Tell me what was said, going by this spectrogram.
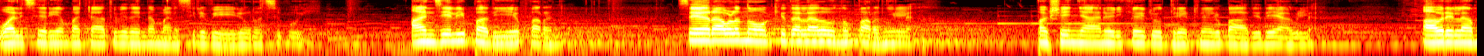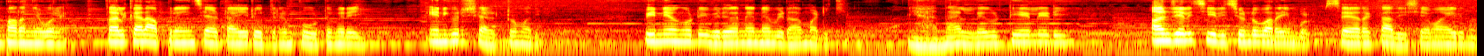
വലിച്ചെറിയാൻ പറ്റാത്ത വിധം എന്റെ മനസ്സിൽ വേരുറച്ചു പോയി. അഞ്ജലി പതിയെ പറഞ്ഞു. സേറ അവളെ നോക്കിയതല്ലാതെ ഒന്നും പറഞ്ഞില്ല. പക്ഷേ ഞാനൊരിക്കലും രുദ്രേട്ടനൊരു ബാധ്യതയാവില്ല. അവരെല്ലാം പറഞ്ഞ പോലെ തൽക്കാലം അപ്പനെയും ചേട്ടായി രുദ്രൻ പൂട്ടുവരെയും എനിക്കൊരു ഷെൽട്ടർ മതി. പിന്നെ അങ്ങോട്ട് ഇവർ തന്നെ എന്നെ വിടാൻ മടിക്കും. ഞാൻ നല്ല കുട്ടിയല്ലേടി. അഞ്ജലി ചിരിച്ചുകൊണ്ട് പറയുമ്പോൾ സേറക്ക് അതിശയമായിരുന്നു.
